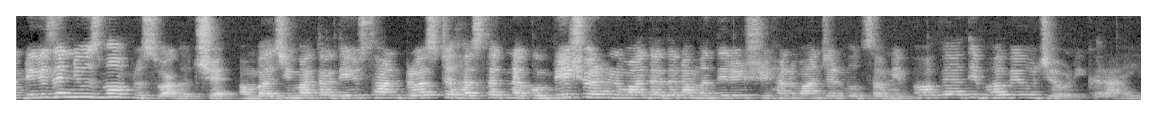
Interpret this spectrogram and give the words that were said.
પ્રાઇમ ડિવિઝન ન્યૂઝમાં આપનું સ્વાગત છે. અંબાજી માતા દેવસ્થાન ટ્રસ્ટ, હસ્તકના કુંભેશ્વર હનુમાન દાદાના મંદિરે શ્રી હનુમાન જન્મોત્સવની ભવ્ય ભવ્ય ઉજવણી કરાઈ.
